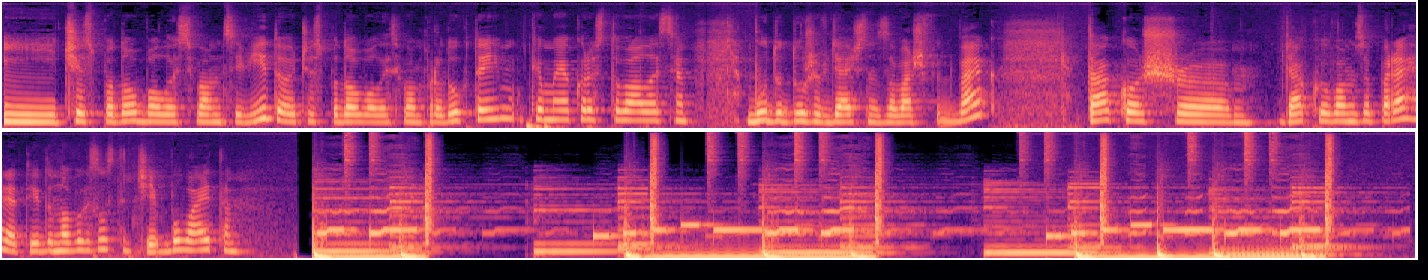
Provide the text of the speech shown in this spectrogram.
і чи сподобалось вам це відео, чи сподобались вам продукти, якими я користувалася. Буду дуже вдячна за ваш фідбек. Також е, дякую вам за перегляд і до нових зустрічей. Бувайте!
